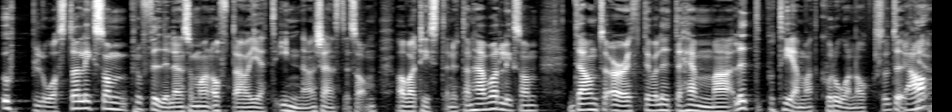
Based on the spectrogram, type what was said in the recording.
uppblåsta liksom profilen som man ofta har gett innan känns det som. Av artisten. Utan här var det liksom down to earth, det var lite hemma, lite på temat corona också typ Ja. ju.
